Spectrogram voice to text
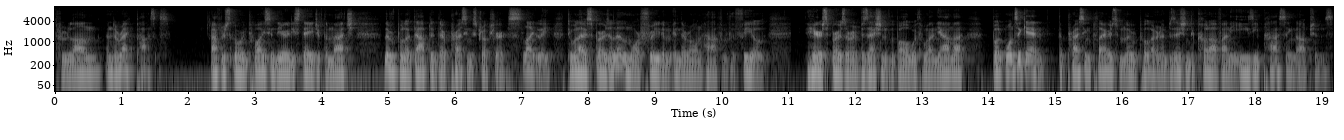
through long and direct passes. After scoring twice in the early stage of the match, Liverpool adapted their pressing structure slightly to allow Spurs a little more freedom in their own half of the field. Here, Spurs are in possession of the ball with Wanyama, but once again, the pressing players from Liverpool are in a position to cut off any easy passing options.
